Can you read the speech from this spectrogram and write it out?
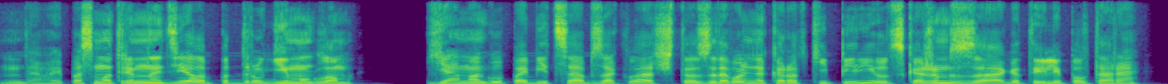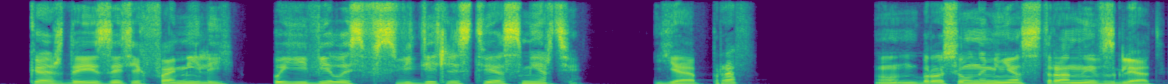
Давай посмотрим на дело под другим углом. Я могу побиться об заклад, что за довольно короткий период, скажем, за год или полтора, каждая из этих фамилий появилась в свидетельстве о смерти. Я прав?» Он бросил на меня странный взгляд.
